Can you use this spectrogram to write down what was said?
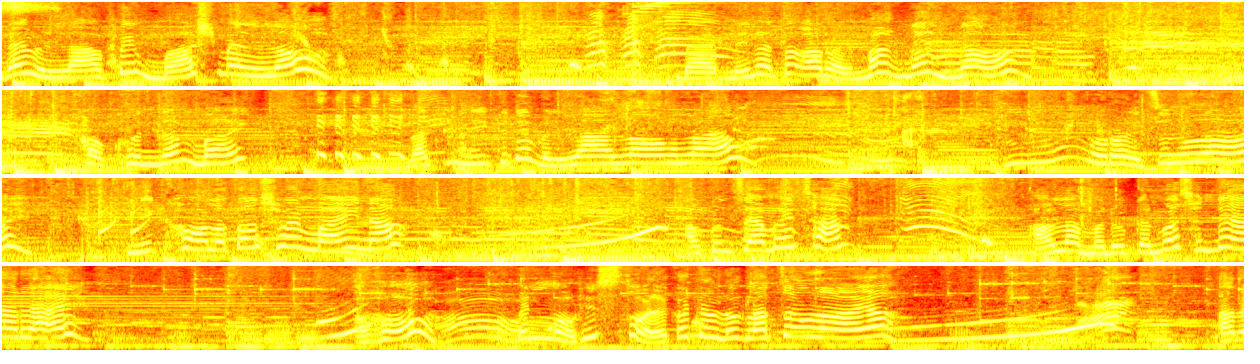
ได้เวลาปิ้งมาร์ชเมลโล่แบบนี้น่ะต้องอร่อยมากแน่นอนขอบคุณนะไหม และทีนี้ก็ได้เวลาลองแล้วอืมอร่อยจังเลย นิโคลเราต้องช่วยไหมนะ เอากุญแจมให้ฉัน เอาล่ะมาดูกันว่าฉันได้อะไร โอ้โห เป็นหมวกที่สวยแล้วก็ดูลึกลับจังเลยอะอะไร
